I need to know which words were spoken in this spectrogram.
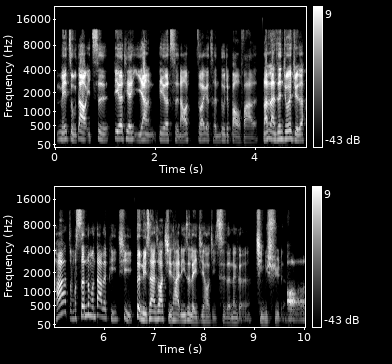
没煮到一次，第二天一样，第二次，然后煮到一个程度就爆发了，然后男生就会觉得啊，怎么生那么大的脾气？对女生来说，其实他一定是累积好几次的那个情绪的。哦，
